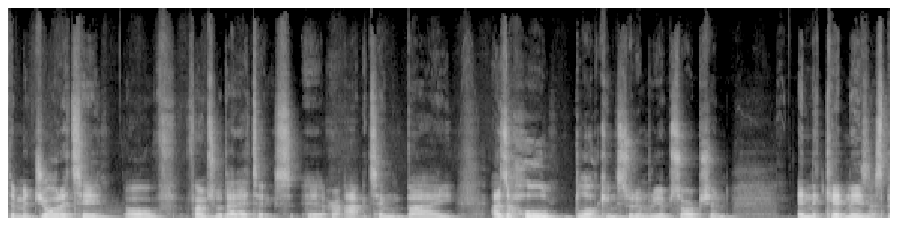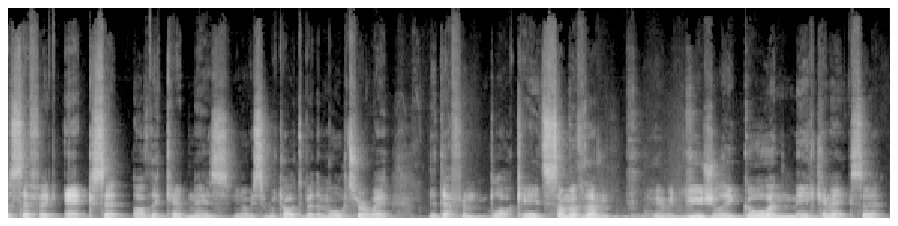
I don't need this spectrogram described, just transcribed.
The majority of pharmaceutical diuretics uh, are acting by, as a whole, blocking sodium reabsorption in the kidneys and a specific exit of the kidneys. You know, we, we talked about the motorway, the different blockades. Some of them who would usually go and make an exit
